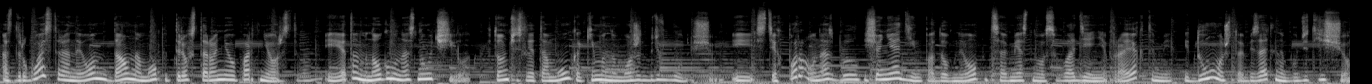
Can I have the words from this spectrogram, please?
а с другой стороны, он дал нам опыт трехстороннего партнерства, и это многому нас научило, в том числе тому, каким оно может быть в будущем. И с тех пор у нас был еще не один подобный опыт совместного совладения проектами, и думаю, что обязательно будет еще.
